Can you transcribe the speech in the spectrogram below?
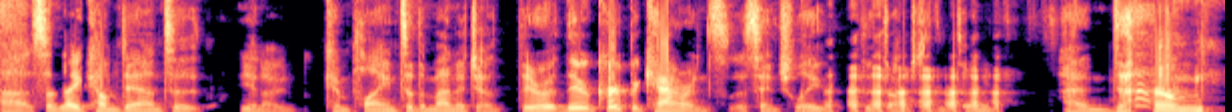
Uh, so they come down to you know complain to the manager. They're they're a group of Karens essentially, the and um,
